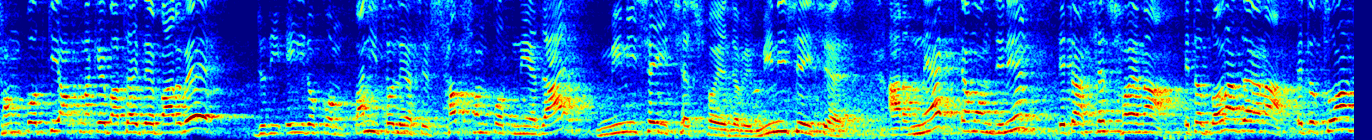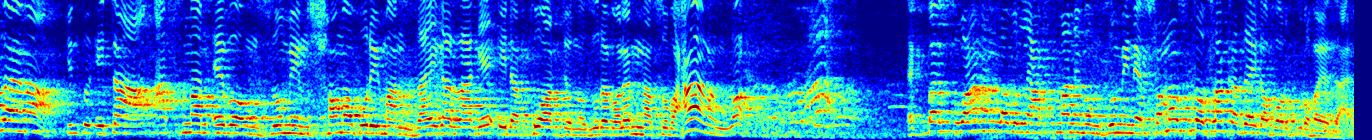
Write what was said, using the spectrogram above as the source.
সম্পদ কি আপনাকে বাঁচাইতে পারবে? যদি এই রকম পানি চলে আসে সব সম্পদ নিয়ে যায় মিনিশেই শেষ হয়ে যাবে মিনিশেই শেষ। আর ন্যাক এমন জিনিস, এটা শেষ হয় না, এটা ধরা যায় না, এটা ছোঁয়া যায় না, কিন্তু এটা আসমান এবং জমিন সমপরিমাণ জায়গা লাগে, এটা তোয়ার জন্য। জুড়ে বলেন না সুবাহান আল্লাহ একবার সুবাহান আল্লাহ বললে আসমান এবং জমিনের সমস্ত ফাঁকা জায়গা ভরপুর হয়ে যায়।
